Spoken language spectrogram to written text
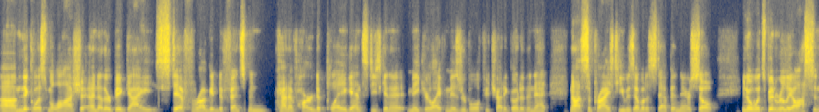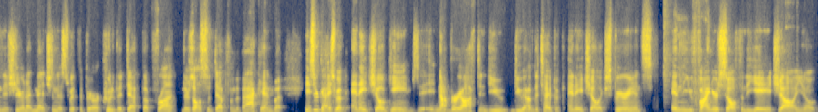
Um, Nicholas Meloche, another big guy, stiff, rugged defenseman, kind of hard to play against. He's going to make your life miserable if you try to go to the net. Not surprised he was able to step in there. So, you know, what's been really awesome this year, and I mentioned this with the Barracuda, the depth up front, there's also depth on the back end, but these are guys who have NHL games. It, not very often do you do you have the type of NHL experience and you find yourself in the AHL. You know,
